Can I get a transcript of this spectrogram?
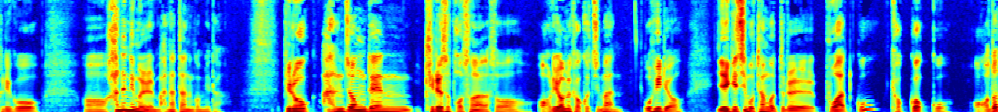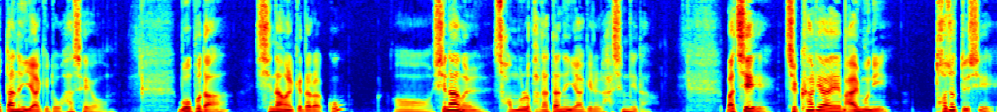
그리고 어, 하느님을 만났다는 겁니다. 비록 안정된 길에서 벗어나서 어려움을 겪었지만 오히려 예기치 못한 것들을 보았고 겪었고 얻었다는 이야기도 하세요. 무엇보다 신앙을 깨달았고 어, 신앙을 선물로 받았다는 이야기를 하십니다. 마치 지카리아의 말문이 터졌듯이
